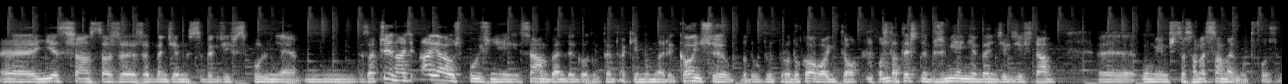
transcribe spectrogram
e, jest szansa, że, że będziemy sobie gdzieś wspólnie mm, zaczynać, a ja już później sam będę go ten takie numery kończył, wyprodukował i to mhm. ostateczne brzmienie będzie gdzieś tam e, u mnie już to same, samemu tworzył.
